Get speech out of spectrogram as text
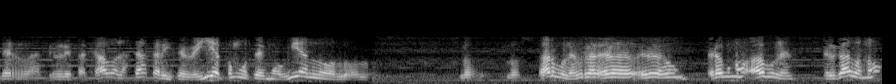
le, le sacaba las cáscaras y se veía cómo se movían los los los, los árboles era, era, era un- eran unos árboles delgados no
